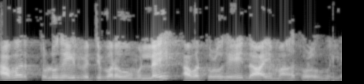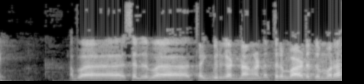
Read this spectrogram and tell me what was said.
அவர் தொழுகையில் வெற்றி பெறவும் இல்லை அவர் தொழுகையை தாயமாக தொழவும் இல்லை. அப்ப சில தக்பீர் கட்டினாங்கன்னா திரும்ப அடுத்த முறை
